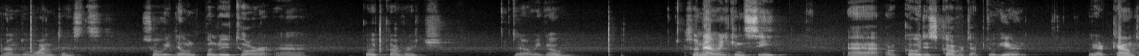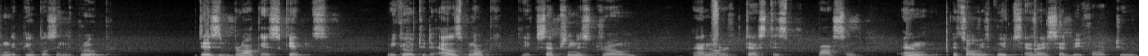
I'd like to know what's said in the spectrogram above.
run the one test so we don't pollute our uh, code coverage. There we go. So now we can see uh, our code is covered up to here. We are counting the pupils in the group. This block is skipped. We go to the else block, the exception is thrown, and our test is passing. And it's always good, as I said before, to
